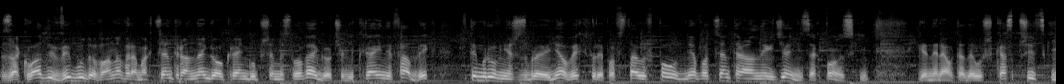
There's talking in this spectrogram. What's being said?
Zakłady wybudowano w ramach Centralnego Okręgu Przemysłowego, czyli krainy fabryk, w tym również zbrojeniowych, które powstały w południowo-centralnych dzielnicach Polski. Generał Tadeusz Kasprzycki,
